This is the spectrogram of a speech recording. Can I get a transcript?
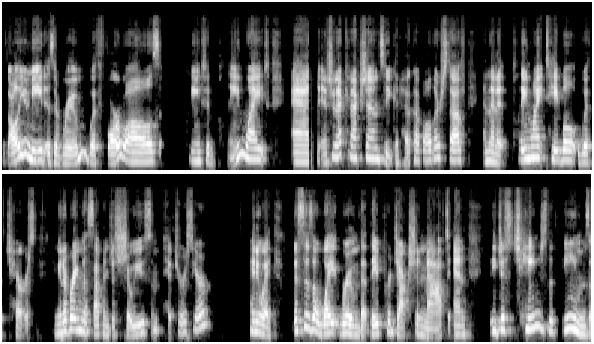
because all you need is a room with four walls, painted plain white, and internet connection so you can hook up all their stuff, and then a plain white table with chairs. I'm going to bring this up and just show you some pictures here. Anyway, this is a white room that they projection mapped and they just changed the themes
